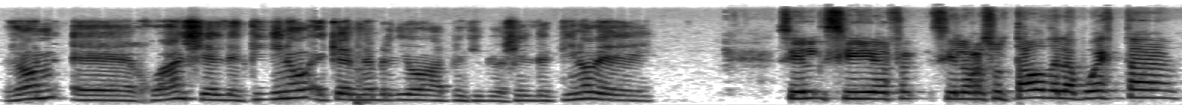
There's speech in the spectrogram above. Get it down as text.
Perdón, eh, Juan, si el destino, es que me he perdido al principio, si el destino de... Si, si, si los resultados de la apuesta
